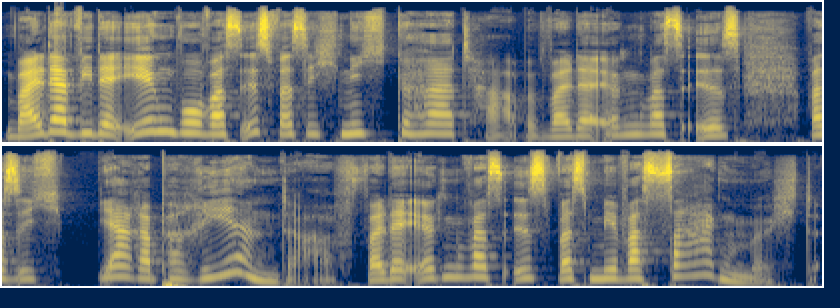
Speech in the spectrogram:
Weil da wieder irgendwo was ist, was ich nicht gehört habe. Weil da irgendwas ist, was ich ja reparieren darf. Weil da irgendwas ist, was mir was sagen möchte.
